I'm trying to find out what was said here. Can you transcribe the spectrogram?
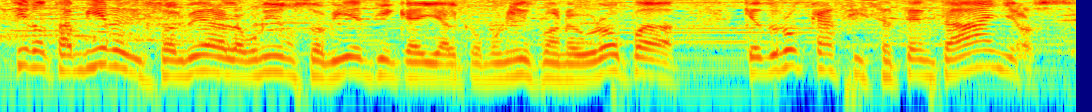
sino también a disolver a la Unión Soviética y al comunismo en Europa, que duró casi 70 años.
